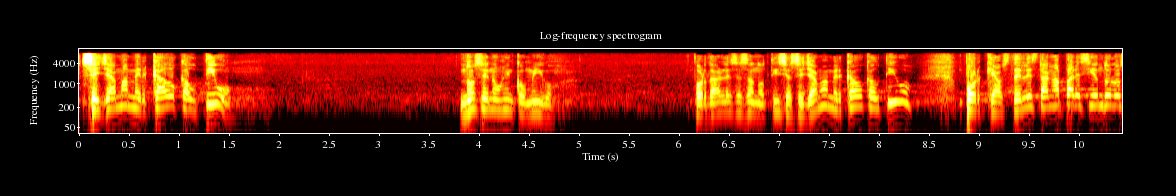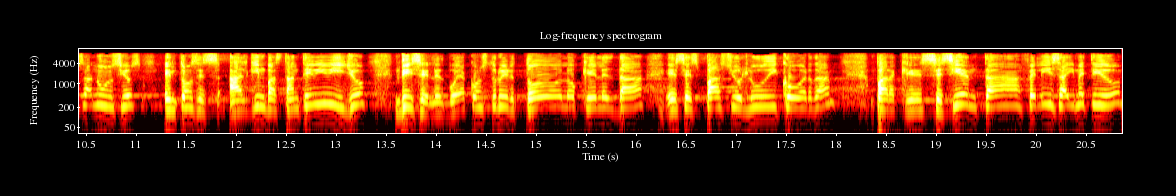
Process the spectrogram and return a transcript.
Se llama mercado cautivo. No se enojen conmigo por darles esa noticia. Se llama mercado cautivo, porque a usted le están apareciendo los anuncios, entonces alguien bastante vivillo dice, les voy a construir todo lo que les da ese espacio lúdico, ¿verdad? Para que se sienta feliz ahí metido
